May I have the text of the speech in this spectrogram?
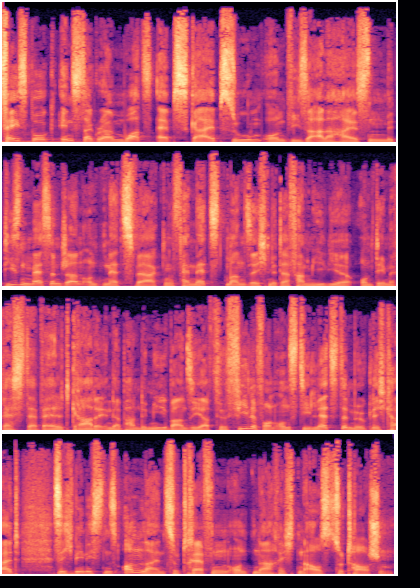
Facebook, Instagram, WhatsApp, Skype, Zoom und wie sie alle heißen. Mit diesen Messengern und Netzwerken vernetzt man sich mit der Familie und dem Rest der Welt. Gerade in der Pandemie waren sie ja für viele von uns die letzte Möglichkeit, sich wenigstens online zu treffen und Nachrichten auszutauschen.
